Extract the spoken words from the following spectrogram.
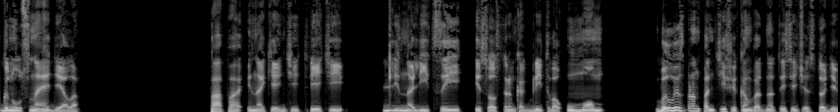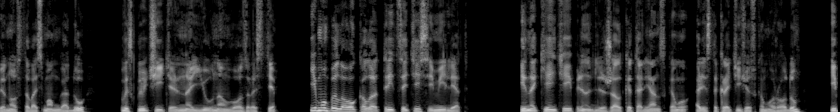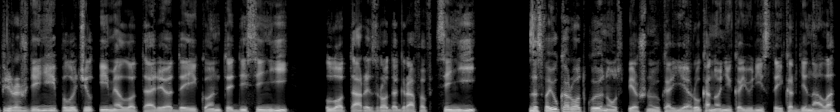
гнусное дело. Папа Иннокентий III, длиннолицый и с острым, как бритва, умом, был избран понтификом в 1198 году в исключительно юном возрасте. Ему было около 37 лет. Иннокентий принадлежал к итальянскому аристократическому роду и при рождении получил имя Лотарио де Иконте ди Синьи, лотар из рода графов Синьи. За свою короткую, но успешную карьеру каноника-юриста и кардинала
